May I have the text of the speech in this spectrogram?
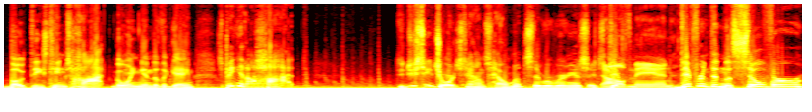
Both these teams hot going into the game. Speaking of hot, did you see Georgetown's helmets they were wearing? It's it's Oh, diff- man. different than the silver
